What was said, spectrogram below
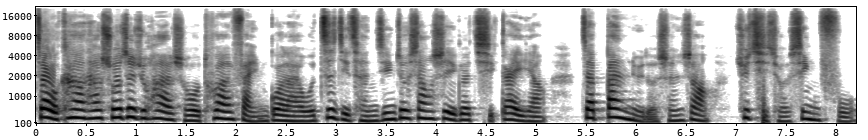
在我看到他说这句话的时候，突然反应过来，我自己曾经就像是一个乞丐一样，在伴侣的身上去祈求幸福。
